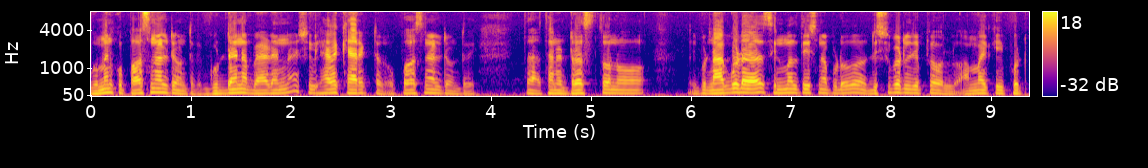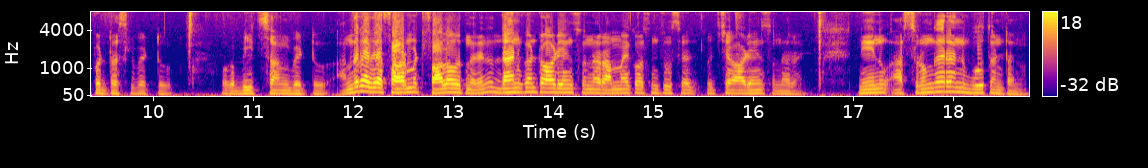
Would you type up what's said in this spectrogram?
ఉమెన్కు ఒక పర్సనాలిటీ ఉంటుంది. గుడ్ అయినా బ్యాడ్ అయినా she will have a character ఒక పర్సనాలిటీ ఉంటుంది. త- తన డ్రెస్తోనో ఇప్పుడు నాకు కూడా సినిమాలు తీసినప్పుడు డిస్ట్రిబ్యూటర్లు చెప్పేవాళ్ళు అమ్మాయికి పొట్టి పొట్టి డ్రెస్సులు పెట్టు ఒక బీచ్ సాంగ్ పెట్టు. అందరూ అదే ఫార్మాట్ ఫాలో అవుతున్నారు. ఎందుకంటే దానికంటూ ఆడియన్స్ ఉన్నారు అమ్మాయి కోసం చూసే వచ్చే ఆడియన్స్ ఉన్నారు? నేను ఆ శృంగారాన్ని బూత్ అంటాను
